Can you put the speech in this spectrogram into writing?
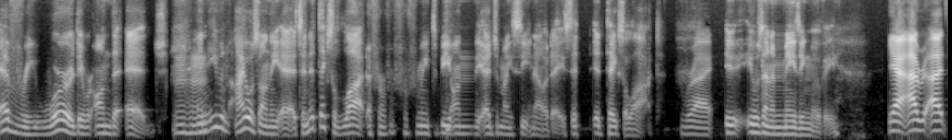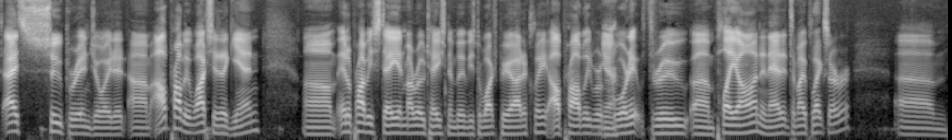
every word they were on the edge mhm. and even I was on the edge, and it takes a lot for, for, for me to be on the edge of my seat nowadays. It it takes a lot. right. It, it was an amazing movie. Yeah, I, I I super enjoyed it. Um I'll probably watch it again. Um, it'll probably stay in my rotation of movies to watch periodically. I'll probably Yeah. record it through um, PlayOn and add it to my Plex server. Um,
